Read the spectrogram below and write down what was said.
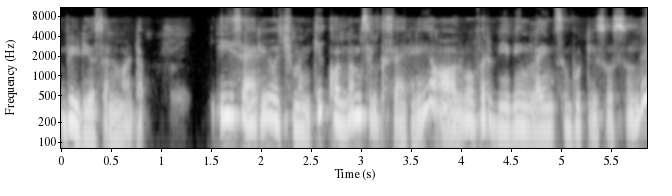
వీడియోస్ అన్నమాట. ఈ శారీ వచ్చి మనకి Kollam silk sari all over weaving lines butis వస్తుంది.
